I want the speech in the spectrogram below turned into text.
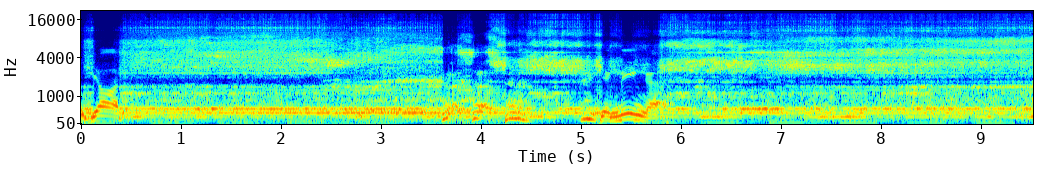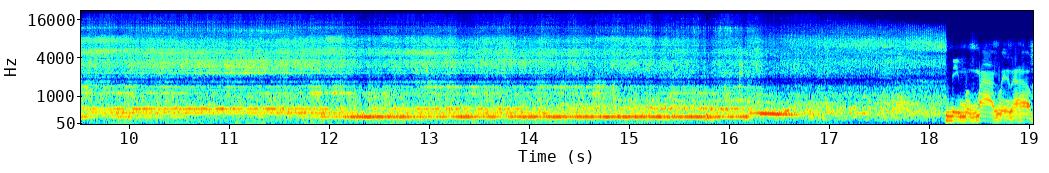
สุดยอด อย่างนิ่งอะนิ่งมาก ๆ เลยนะครับ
